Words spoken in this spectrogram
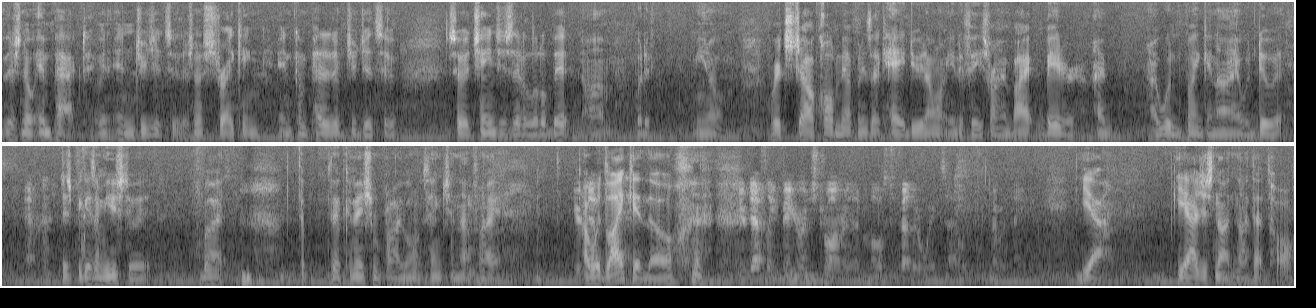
there's no impact in, in jujitsu. There's no striking in competitive jujitsu, so it changes it a little bit. Um, but if you know, Rich Chou called me up and he's like, "Hey, dude, I want you to face Ryan Bader," I I wouldn't blink an eye. I would do it. Just because I'm used to it. But the the commission probably won't sanction that fight. You're I would like it though. You're definitely bigger and stronger than most featherweights, I would, I would think. yeah, yeah, just not not that tall.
